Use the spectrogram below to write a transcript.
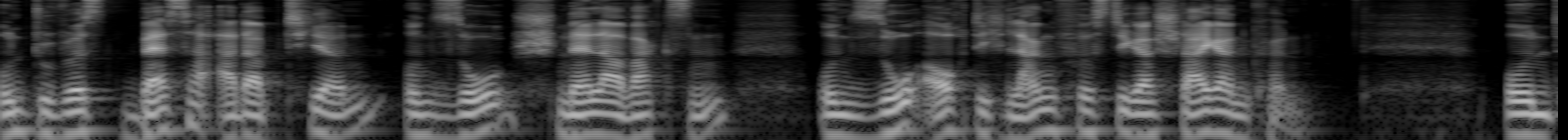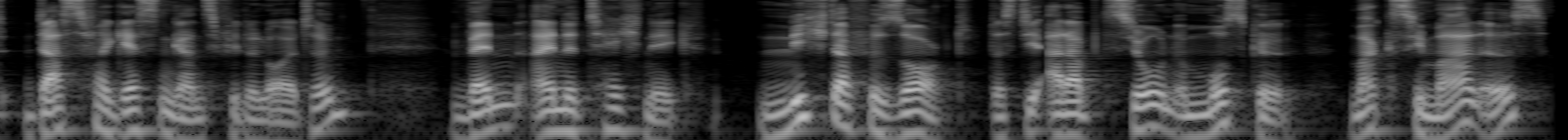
und du wirst besser adaptieren und so schneller wachsen und so auch dich langfristiger steigern können. Und das vergessen ganz viele Leute. Wenn eine Technik nicht dafür sorgt, dass die Adaption im Muskel maximal ist,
